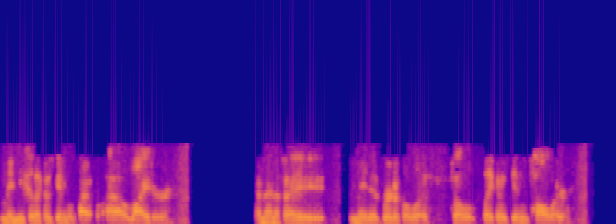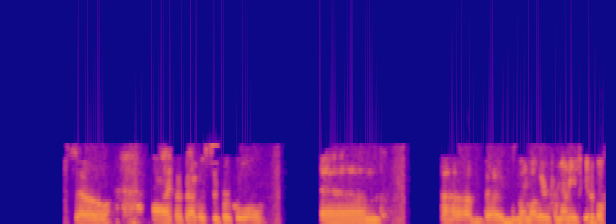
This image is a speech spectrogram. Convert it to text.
made me feel like I was getting uh, wider. And then if I made it vertical, it felt like I was getting taller. So I thought that was super cool and uh, begged my mother for money to get a book.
